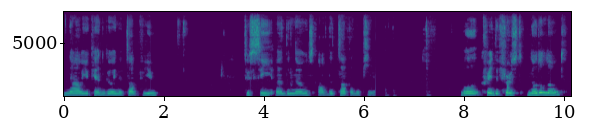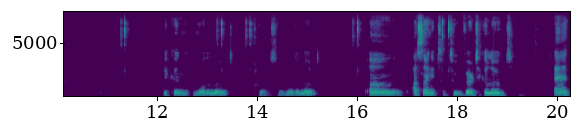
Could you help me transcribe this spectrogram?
Now you can go in the top view to see uh, the nodes of the top of the pier. We'll create the first nodal load. Click on nodal load. So nodal load. Uh, assign it to, to vertical load. Add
